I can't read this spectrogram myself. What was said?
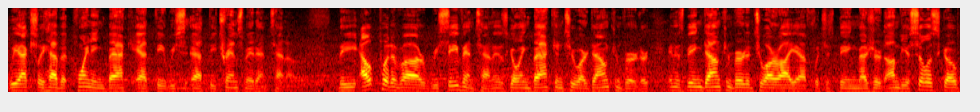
we actually have it pointing back at the, at the transmit antenna. The output of our receive antenna is going back into our down converter and is being down converted to our IF, which is being measured on the oscilloscope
